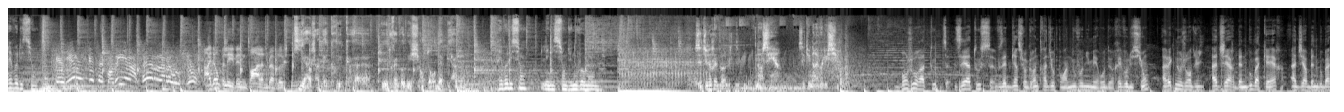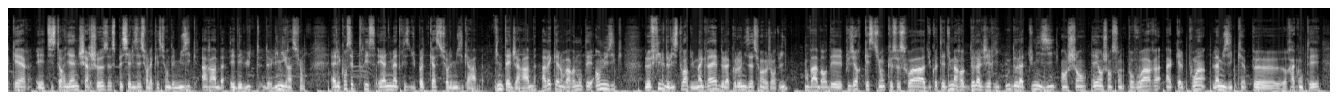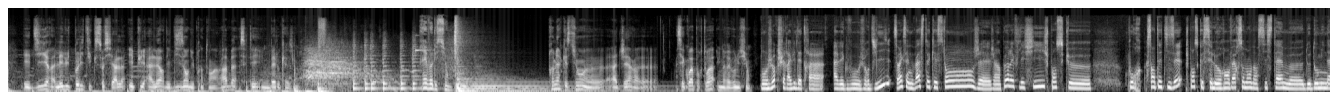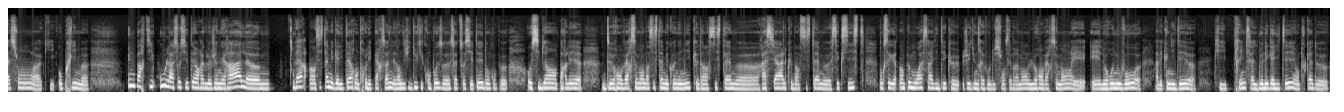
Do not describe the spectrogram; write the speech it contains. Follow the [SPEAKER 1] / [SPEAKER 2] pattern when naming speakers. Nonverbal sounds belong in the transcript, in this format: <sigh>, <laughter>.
[SPEAKER 1] Révolution.
[SPEAKER 2] I don't believe in violent revolution.
[SPEAKER 3] Qui a jamais cru qu'une révolution tournait bien?
[SPEAKER 1] Révolution, l'émission du Nouveau Monde.
[SPEAKER 4] C'est une révolte. Non, c'est un. C'est une révolution.
[SPEAKER 5] Bonjour à toutes et à tous, vous êtes bien sur Grunt Radio pour un nouveau numéro de Révolution. Avec nous aujourd'hui Adjer Ben Boubaker. Adjer Ben Boubaker est historienne, chercheuse spécialisée sur la question des musiques arabes et des luttes de l'immigration. Elle est conceptrice et animatrice du podcast sur les musiques arabes Vintage Arabe. Avec elle, on va remonter en musique le fil de l'histoire du Maghreb, de la colonisation à aujourd'hui. On va aborder plusieurs questions, que ce soit du côté du Maroc, de l'Algérie ou de la Tunisie, en chant et en chanson, pour voir à quel point la musique peut raconter et dire les luttes politiques sociales. Et puis à l'heure des 10 ans du printemps arabe, c'était une belle occasion.
[SPEAKER 1] Révolution.
[SPEAKER 5] Première question, euh, Adjer. euh, c'est quoi pour toi une révolution?
[SPEAKER 6] Bonjour, je suis ravie d'être euh, avec vous aujourd'hui. C'est vrai que c'est une vaste question, j'ai un peu réfléchi. Je pense que, pour synthétiser, je pense que c'est le renversement d'un système euh, de domination euh, qui opprime une partie ou la société en règle générale vers un système égalitaire entre les personnes, les individus qui composent euh, cette société. Donc on peut aussi bien parler de renversement d'un système économique que d'un système euh, racial, que d'un système euh, sexiste. Donc c'est un peu moi ça l'idée que j'ai d'une révolution. C'est vraiment le renversement et, et le renouveau euh, avec une idée euh, qui prime, celle de l'égalité et en tout cas de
